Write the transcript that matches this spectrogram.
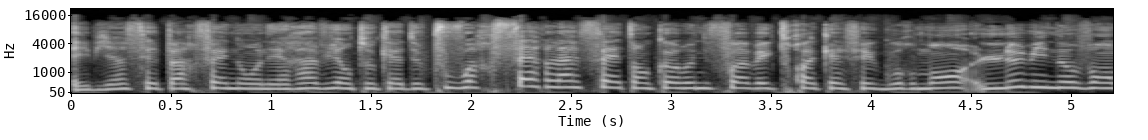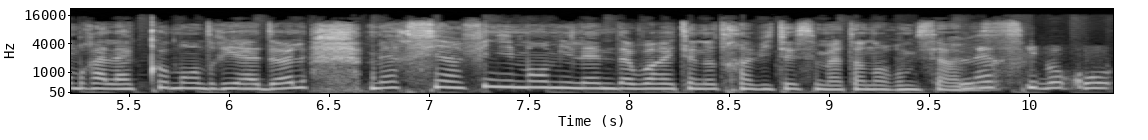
Eh bien, c'est parfait. Nous, on est ravis en tout cas de pouvoir faire la fête encore une fois avec Trois Cafés Gourmands le 8 novembre à la Commanderie Adol. Merci infiniment, Mylène, d'avoir été notre invitée ce matin dans Room Service. Merci beaucoup.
